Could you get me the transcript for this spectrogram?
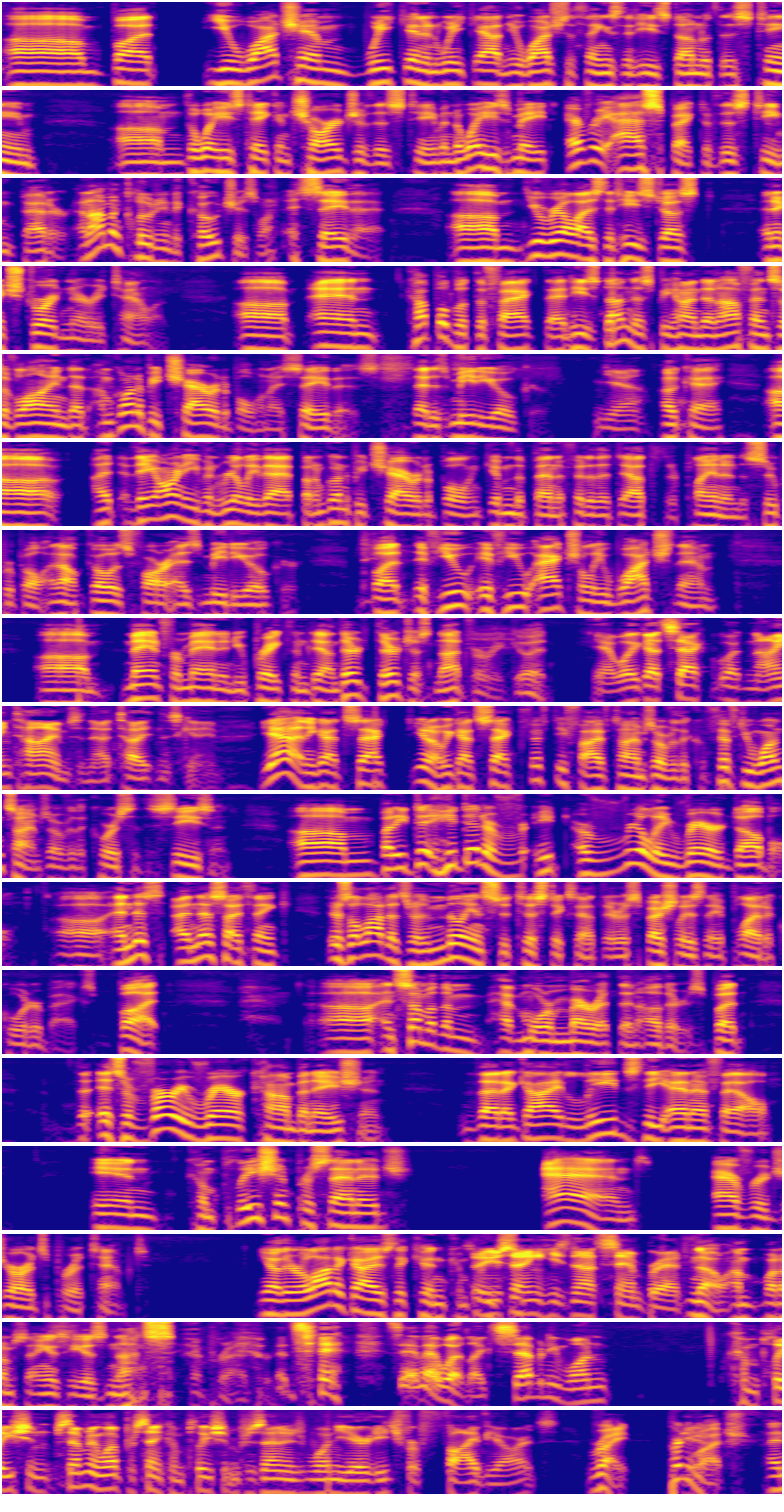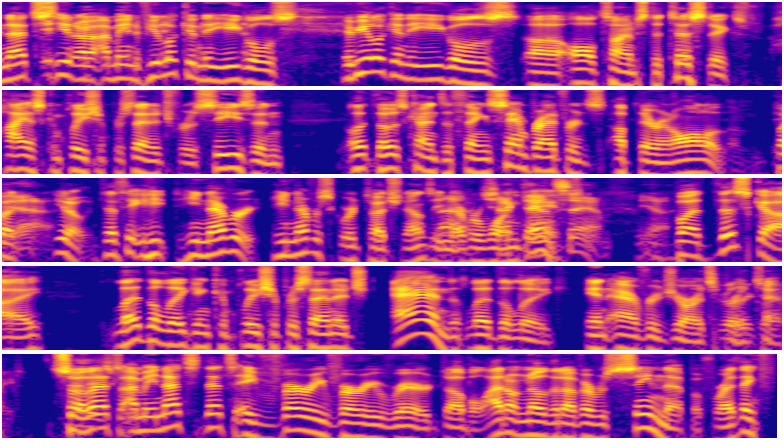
Um, but you watch him week in and week out, and you watch the things that he's done with this team. Um, the way he's taken charge of this team and the way he's made every aspect of this team better. And I'm including the coaches when I say that. Um, you realize that he's just an extraordinary talent. Uh, and coupled with the fact that he's done this behind an offensive line that I'm going to be charitable when I say this, that is mediocre. Yeah. Okay. Uh, I, they aren't even really that, but I'm going to be charitable and give them the benefit of the doubt that they're playing in the Super Bowl, and I'll go as far as mediocre. But if you if you actually watch them, um, man for man, and you break them down, they're they're just not very good. Yeah. Well, he got sacked what nine times in that Titans game. Yeah, and he got sacked. You know, he got sacked 55 times over the 51 times over the course of the season. Um, but he did he did a, a really rare double. Uh, and this and this I think there's a lot of there's a million statistics out there, especially as they apply to quarterbacks. But uh, and some of them have more merit than others. But the, it's a very rare combination that a guy leads the NFL in completion percentage and average yards per attempt. You know, there are a lot of guys that can complete. So you're saying he's not Sam Bradford? No, I'm, what I'm saying is he is not Sam Bradford. say, say about what, like 71 completion, 71% completion percentage one year each for five yards? Right. Pretty yeah. much, and that's you know, I mean, if you look in the Eagles, if you look in the Eagles' uh, all-time statistics, highest completion percentage for a season, uh, those kinds of things, Sam Bradford's up there in all of them. But yeah. you know, he he never he never scored touchdowns. He no, never won games. Sam. Yeah. But this guy led the league in completion percentage and led the league in average yards really per attempt. Great. So that that's I mean that's that's a very very rare double. I don't know that I've ever seen that before. I think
